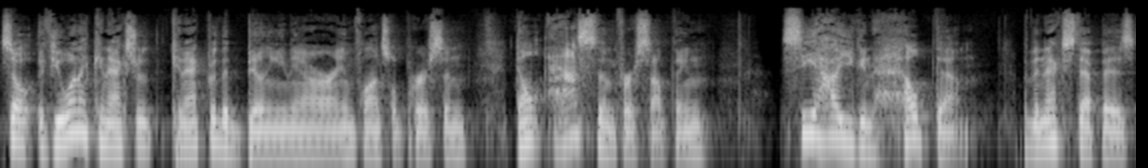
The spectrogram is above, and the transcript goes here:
So if you want to connect with, connect with a billionaire or influential person, don't ask them for something. See how you can help them. But the next step is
